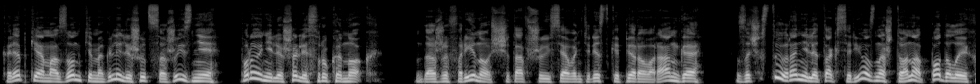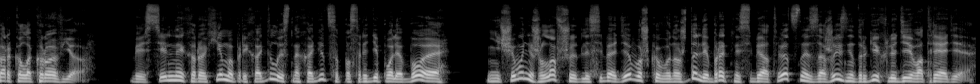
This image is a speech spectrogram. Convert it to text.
Крепкие амазонки могли лишиться жизни, порой не лишались рук и ног. Даже Фрину, считавшуюся авантюристкой первого ранга, зачастую ранили так серьёзно, что она падала и харкала кровью. Бессильной Харухиме приходилось находиться посреди поля боя, ничего не желавшую для себя девушку вынуждали брать на себя ответственность за жизни других людей в отряде.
